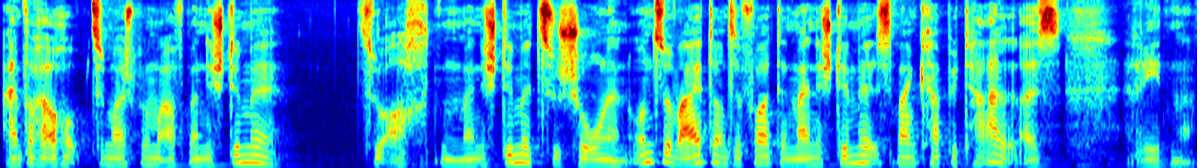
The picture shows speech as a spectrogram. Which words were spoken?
Einfach auch zum Beispiel mal auf meine Stimme zu achten, meine Stimme zu schonen und so weiter und so fort. Denn meine Stimme ist mein Kapital als Redner.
